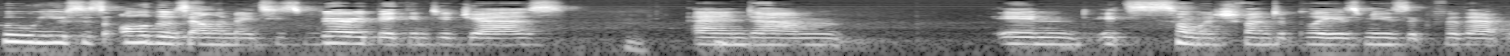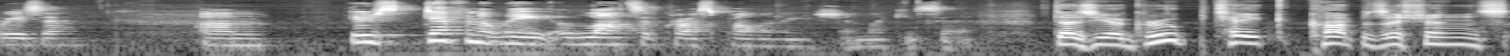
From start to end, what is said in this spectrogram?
who uses all those elements. He's very big into jazz, hmm. and um, and it's so much fun to play his music for that reason. Um, there's definitely lots of cross pollination, like you said. Does your group take compositions,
